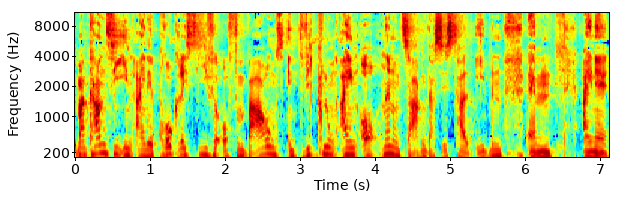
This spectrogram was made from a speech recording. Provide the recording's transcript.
man kann sie in eine progressive Offenbarungsentwicklung einordnen und sagen, das ist halt eben ähm, eine,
